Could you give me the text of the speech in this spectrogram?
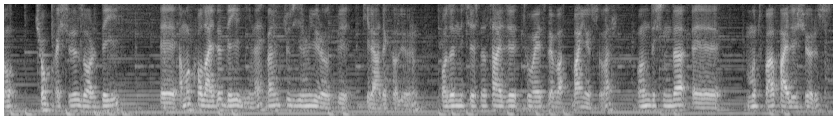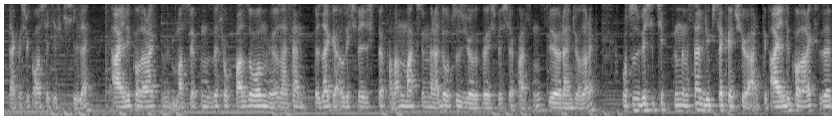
o çok aşırı zor değil. Ee, ama kolay da değil yine. Ben 320 euroluk bir kirada kalıyorum. Odanın içerisinde sadece tuvalet ve ba- banyosu var. Onun dışında e, mutfağı paylaşıyoruz yaklaşık 18 kişiyle. Aylık olarak masrafınız da çok fazla olmuyor. Zaten özellikle alışverişte falan maksimum herhalde 30 euroluk alışveriş yaparsınız bir öğrenci olarak. 35'i çıktığında mesela lükse kaçıyor artık. Aylık olarak size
